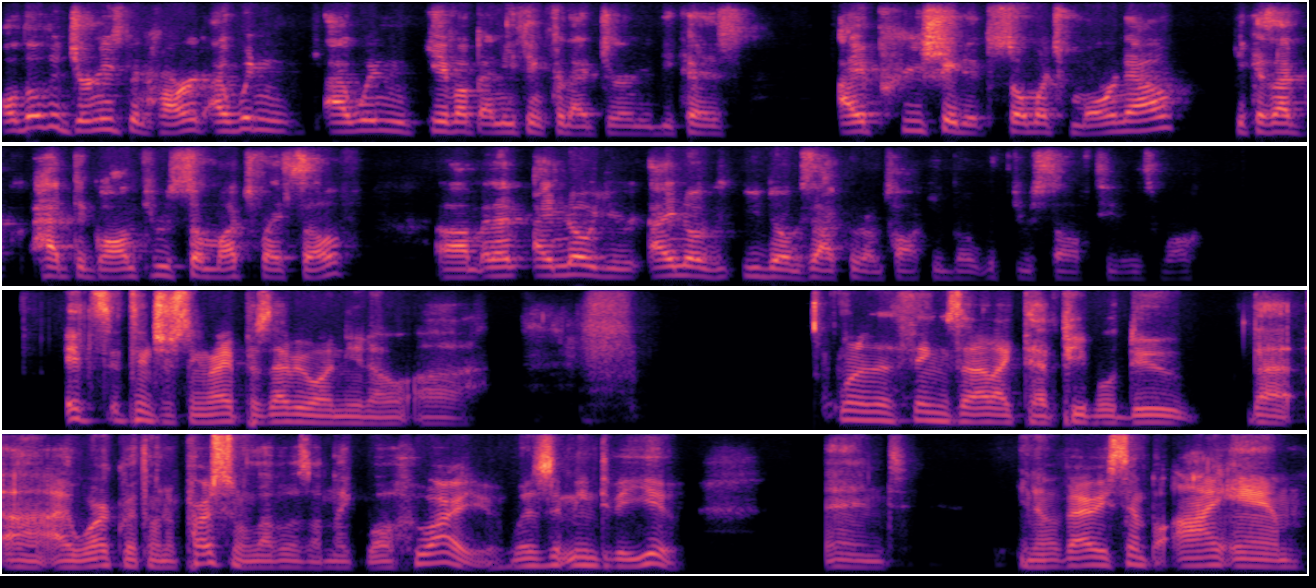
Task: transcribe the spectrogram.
although the journey's been hard, I wouldn't I wouldn't give up anything for that journey because I appreciate it so much more now because I've had to gone through so much myself. Um, and I, I know you I know you know exactly what I'm talking about with yourself too as well. it's it's interesting, right? Because everyone, you know, uh, one of the things that I like to have people do that uh, I work with on a personal level is I'm like, well, who are you? What does it mean to be you? And you know, very simple. I am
